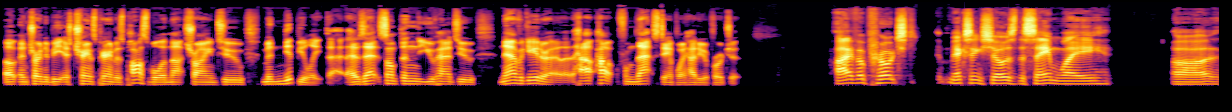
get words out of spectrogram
uh, and trying to be as transparent as possible and not trying to manipulate that. Has that something you've had to navigate or uh, how how from that standpoint how do you approach it? I've approached mixing shows the same way uh,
